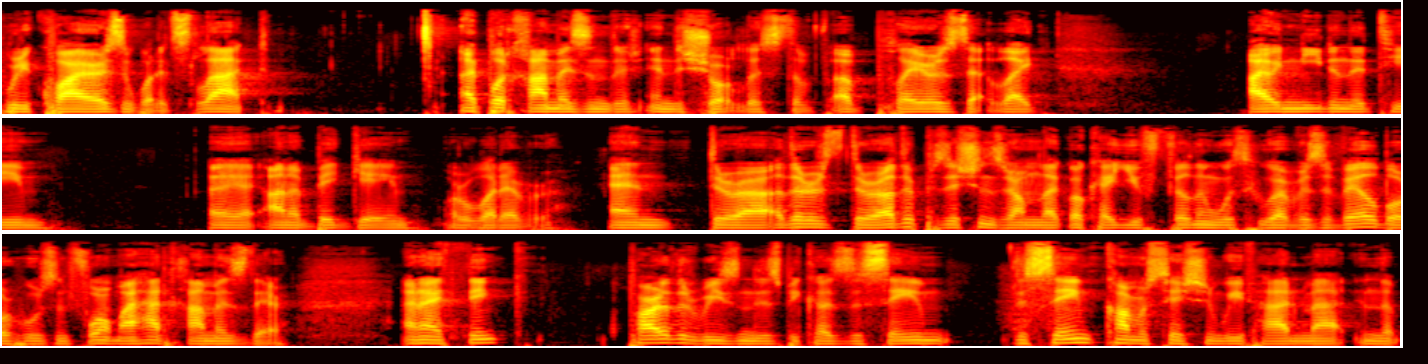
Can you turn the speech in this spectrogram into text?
requires and what it's lacked. I put James in the in the short list of, of players that like I need in the team uh, on a big game or whatever. And there are others. There are other positions where I'm like, okay, you fill in with whoever's available or who's in form. I had James there, and I think part of the reason is because the same the same conversation we've had, Matt, in the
